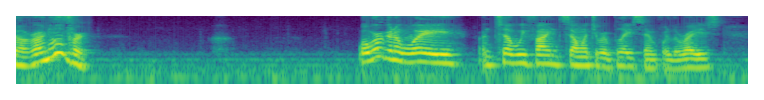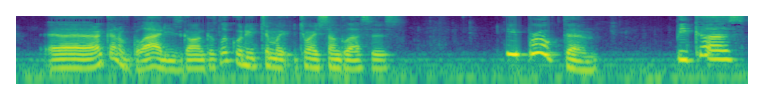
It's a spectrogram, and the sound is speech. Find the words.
He got run over. Well, we're gonna wait until we find someone to replace him for the race. And I'm kind of glad he's gone, because look what he did to my, to my sunglasses. He broke them. Because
